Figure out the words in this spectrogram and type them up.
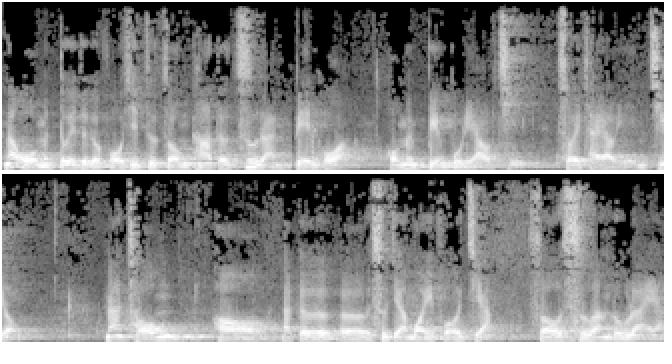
那我们对这个佛性之中它的自然变化，我们并不了解，所以才要研究。那从哦那个呃释迦牟尼佛讲说十方如来啊。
